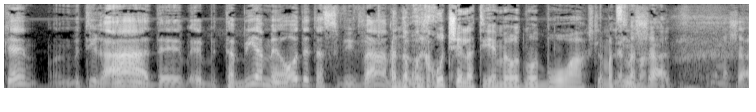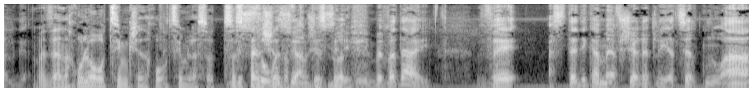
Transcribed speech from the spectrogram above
כן, תרעד, אה, אה, תביע מאוד את הסביבה. לא הנוכחות שלה תהיה מאוד מאוד ברורה של המצלמה. למשל, למשל. וזה אנחנו לא רוצים כשאנחנו רוצים לעשות suspension of מסוים של. סרטים, בוודאי. ואסתטיקה מאפשרת לייצר תנועה,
